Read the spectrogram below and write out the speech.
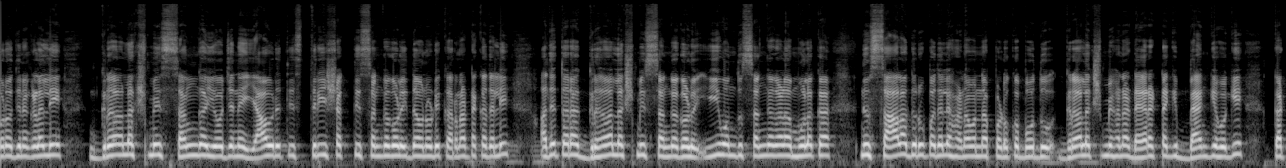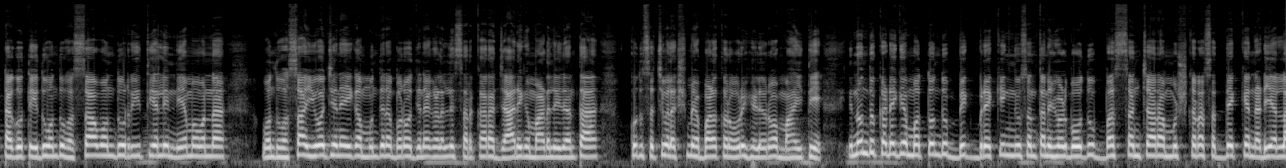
ಬರೋ ದಿನಗಳಲ್ಲಿ ಗೃಹಲಕ್ಷ್ಮಿ ಸಂಘ ಯೋಜನೆ ಯಾವ ರೀತಿ ಸ್ತ್ರೀ ಶಕ್ತಿ ಸಂಘಗಳು ಇದ್ದಾವೆ ನೋಡಿ ಕರ್ನಾಟಕದಲ್ಲಿ, ಅದೇ ಥರ ಗೃಹಲಕ್ಷ್ಮಿ ಸಂಘಗಳು ಈ ಒಂದು ಸಂಘಗಳ ಮೂಲಕ ನೀವು ಸಾಲದ ರೂಪದಲ್ಲಿ ಹಣವನ್ನು ಪಡ್ಕೋಬಹುದು. ಗೃಹಲಕ್ಷ್ಮಿ ಹಣ ಡೈರೆಕ್ಟ್ ಆಗಿ ಬ್ಯಾಂಕ್ಗೆ ಹೋಗಿ ಕಟ್ ಆಗುತ್ತೆ ಇದು ಒಂದು ಹೊಸ ಒಂದು ರೀತಿಯಲ್ಲಿ ನಿಯಮವನ್ನ ಒಂದು ಹೊಸ ಯೋಜನೆ ಈಗ ಮುಂದಿನ ಬರೋ ದಿನಗಳಲ್ಲಿ ಸರ್ಕಾರ ಜಾರಿಗೆ ಮಾಡಲಿದೆ ಅಂತ ಖುದ್ದು ಸಚಿವ ಲಕ್ಷ್ಮೀ ಹೆಬ್ಬಾಳ್ಕರ್ ಅವರು ಹೇಳಿರುವ ಮಾಹಿತಿ. ಇನ್ನೊಂದು ಕಡೆಗೆ ಮತ್ತೊಂದು ಬಿಗ್ ಬ್ರೇಕಿಂಗ್ ನ್ಯೂಸ್ ಅಂತಾನೆ ಹೇಳ್ಬೋದು. ಬಸ್ ಸಂಚಾರ ಮುಷ್ಕರ ಸದ್ಯಕ್ಕೆ ನಡೆಯಲ್ಲ.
